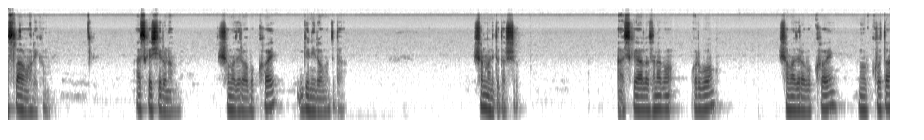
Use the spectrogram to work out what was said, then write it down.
আসসালামু আলাইকুম। আজকের শিরোনাম, সমাজের অবক্ষয় জ্ঞানীর অমর্যাদা সম্মানিত দর্শক, আজকে আলোচনা করব সমাজের অবক্ষয়, মূর্খতা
